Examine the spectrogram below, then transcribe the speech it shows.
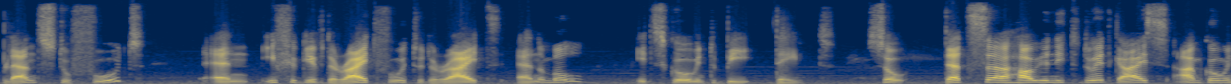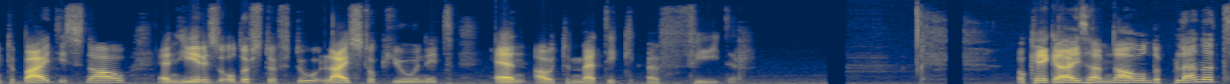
plants to food. And if you give the right food to the right animal, it's going to be tamed. So that's uh, how you need to do it, guys. I'm going to buy this now. And here is other stuff too. Livestock unit and automatic uh, feeder. Okay guys, I'm now on the planet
